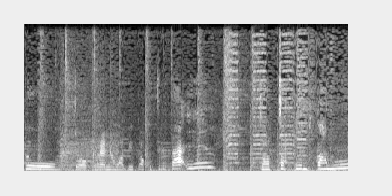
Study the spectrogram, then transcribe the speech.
Tuh cowok keren yang waktu itu aku ceritain. Cocok untuk kamu.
